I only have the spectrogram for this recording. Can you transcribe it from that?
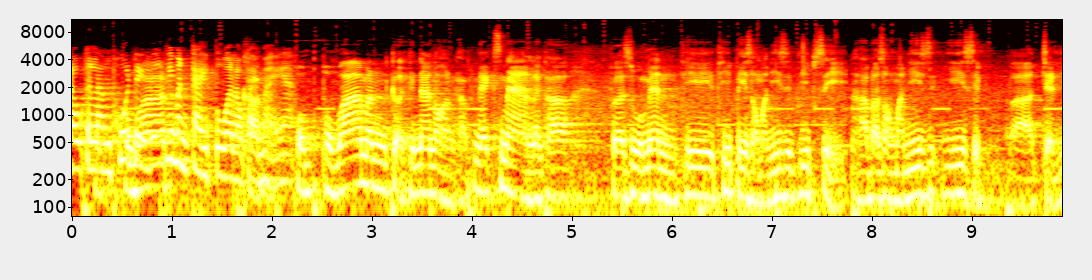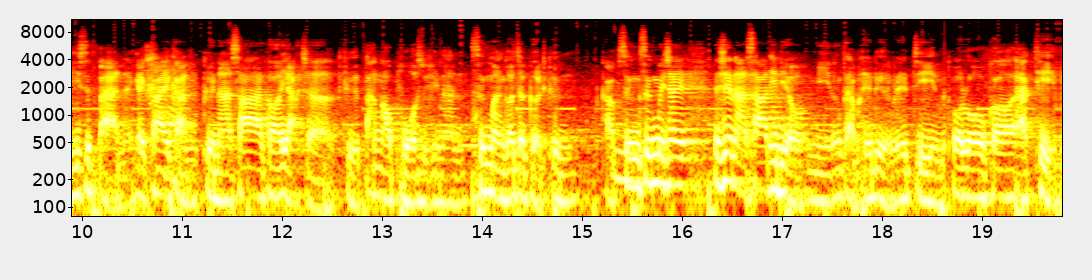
เรากำลังพูดในเรื่องที่มันไกลตัวเราไปไหมคอะบผมผมว่ามันเกิดขึ้นแน่นอนครับ next man แล้วก็ first woman ที่ที่ปี 2024นะครับแล้ว2027 28เนี่ยใกล้ๆกัน คือ NASA ก็อยากจะคือตั้งเอาโพสอยู่ที่นั่น ซึ่งมันก็จะเกิดขึ้นครับซึ่งซึ่งไม่ใช่ไม่ใช่ NASA ที่เดียวมีตั้งแต่ประเทศอื่นประเทศจีน ทั่วโลกก็ active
